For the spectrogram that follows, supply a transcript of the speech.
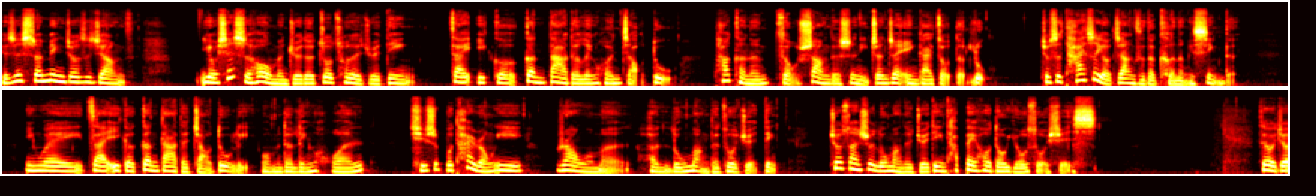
可是生命就是这样子，有些时候我们觉得做错的决定，在一个更大的灵魂角度。它可能走上的是你真正应该走的路，就是它是有这样子的可能性的，因为在一个更大的角度里，我们的灵魂其实不太容易让我们很鲁莽的做决定，就算是鲁莽的决定，它背后都有所学习。所以我就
